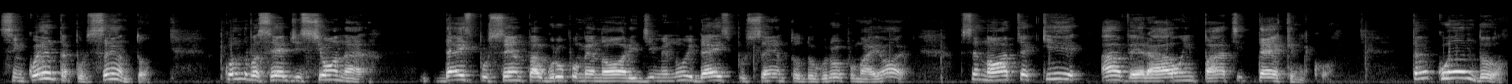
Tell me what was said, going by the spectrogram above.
50%, quando você adiciona 10% ao grupo menor e diminui 10% do grupo maior, você nota que haverá um empate técnico. Então, quando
